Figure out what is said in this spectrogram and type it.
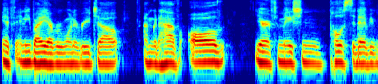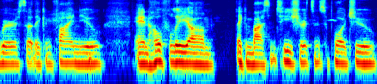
if anybody ever want to reach out, I'm gonna have all your information posted everywhere so they can find you, and hopefully, um, they can buy some T-shirts and support you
